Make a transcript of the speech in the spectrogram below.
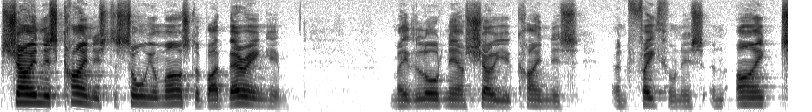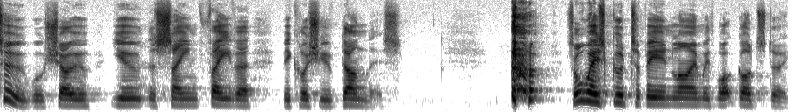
showing this kindness to Saul your master by burying him. May the Lord now show you kindness and faithfulness, and I too will show you the same favor because you've done this. it's always good to be in line with what God's doing.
